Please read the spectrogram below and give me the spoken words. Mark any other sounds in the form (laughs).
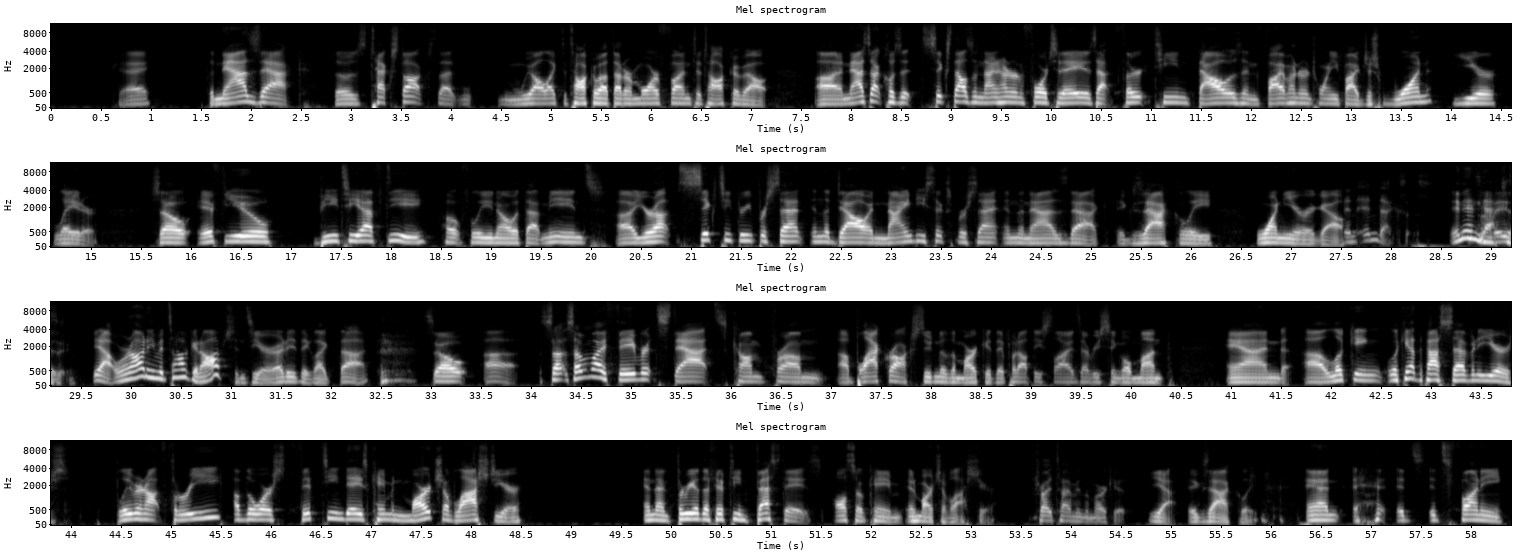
Okay. The NASDAQ, those tech stocks that we all like to talk about that are more fun to talk about. Uh, Nasdaq closed at six thousand nine hundred four. Today is at thirteen thousand five hundred twenty-five. Just one year later. So if you BTFD, hopefully you know what that means. Uh, you're up sixty-three percent in the Dow and ninety-six percent in the Nasdaq. Exactly one year ago In indexes. in indexes. amazing. Yeah, we're not even talking options here or anything like that. So, uh, so some of my favorite stats come from uh, BlackRock, student of the market. They put out these slides every single month, and uh, looking looking at the past seventy years, believe it or not, three of the worst fifteen days came in March of last year, and then three of the fifteen best days also came in March of last year. Try timing the market. Yeah, exactly. (laughs) and (laughs) it's it's funny,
